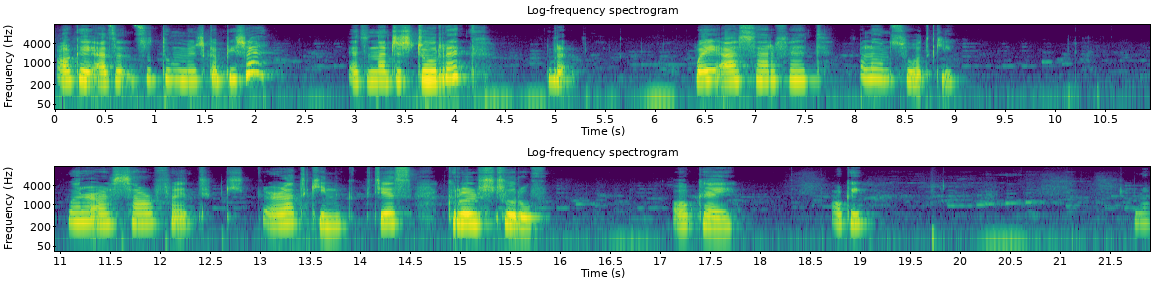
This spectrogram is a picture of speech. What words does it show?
Okej, a co, co tu myszka pisze? A to znaczy szczurek? Dobra. Way a surfet. Ale on słodki. Where are Surfet Rat King? Gdzie jest król szczurów? Okej. Okej. Dobra.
